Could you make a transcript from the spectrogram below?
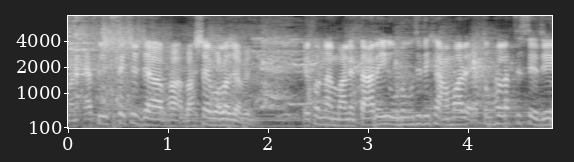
মানে এত এক্সাইটেড যা ভাষায় বলা যাবে না। এখন মানে তার এই অনুভূতি দেখে আমার এত ভালো লাগতেছে যে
